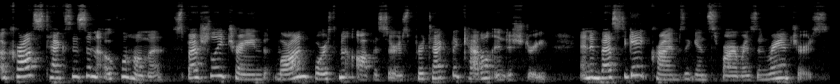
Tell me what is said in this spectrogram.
Across Texas and Oklahoma, specially trained law enforcement officers protect the cattle industry and investigate crimes against farmers and ranchers.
